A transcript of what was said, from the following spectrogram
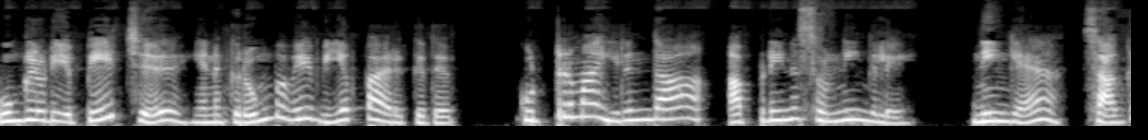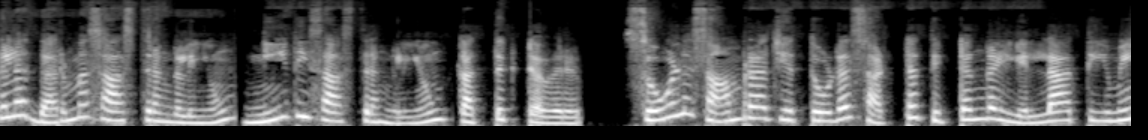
உங்களுடைய பேச்சு எனக்கு ரொம்பவே வியப்பா இருக்குது. குற்றமா இருந்தா அப்படின்னு சொன்னீங்களே நீங்க சகல தர்ம சாஸ்திரங்களையும் நீதி சாஸ்திரங்களையும் கத்துக்கிட்டவரு. சோழ சாம்ராஜ்யத்தோட சட்ட திட்டங்கள் எல்லாத்தையுமே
